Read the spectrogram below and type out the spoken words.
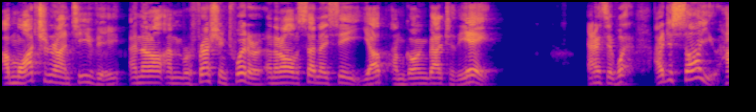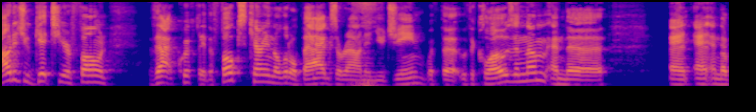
I'm watching her on TV, and then I'll, I'm refreshing Twitter, and then all of a sudden I see, "Yup, I'm going back to the eight. And I said, "What? I just saw you. How did you get to your phone that quickly?" The folks carrying the little bags around in Eugene with the with the clothes in them and the and and, and the,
